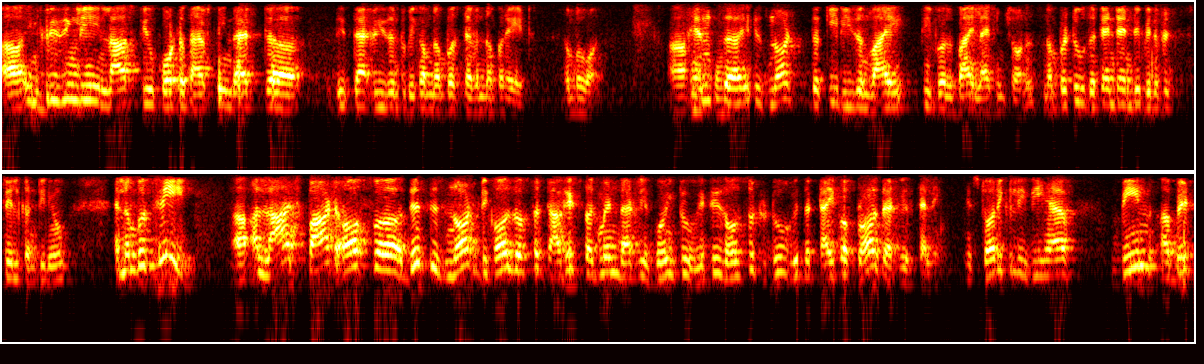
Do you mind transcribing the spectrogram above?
uh, increasingly in last few quarters, I have seen that uh, that reason to become number seven, number eight, number one. Uh, hence, uh, it is not the key reason why people buy life insurance. Number two, the 1010 benefits still continue. And number three, uh, a large part of uh, this is not because of the target segment that we are going to. It is also to do with the type of product that we are selling. Historically, we have been a bit,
